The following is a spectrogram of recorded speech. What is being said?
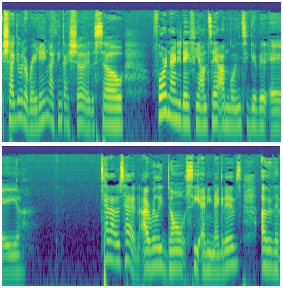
should I give it a rating? I think I should. So for 90 Day Fiance, I'm going to give it a 10 out of 10. I really don't see any negatives other than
